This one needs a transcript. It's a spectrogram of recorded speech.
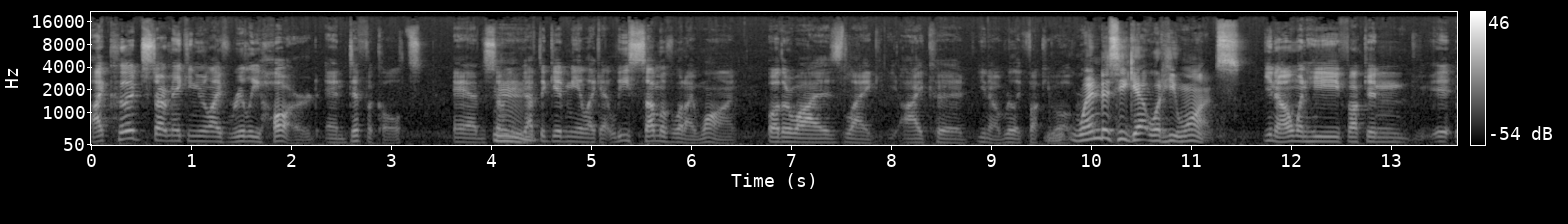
I could start making your life really hard and difficult, and so you hmm. have to give me like at least some of what I want. Otherwise, like I could you know really fuck you over. when does he get what he wants? you know when he fucking it,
